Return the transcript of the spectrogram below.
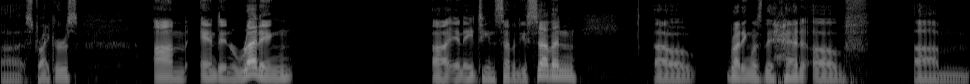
uh, strikers. Um, and in Reading, uh, in 1877, uh, Reading was the head of um,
